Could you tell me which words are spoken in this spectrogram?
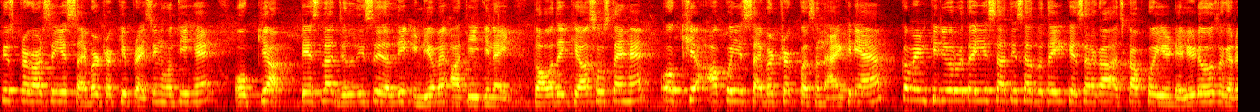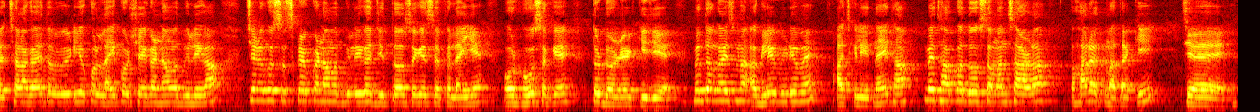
किस प्रकार से ये साइबर ट्रक की प्राइसिंग होती है और क्या टेस्ला जल्दी से जल्दी इंडिया में आती है कि नहीं। तो आप बताइए, क्या सोचते हैं और क्या आपको ये साइबर ट्रक पसंद आया कि नहीं आया? कमेंट कीजिए और बताइए, साथ ही साथ बताइए कैसा लगा? आज का आपको ये डेली डोज अगर अच्छा लगा है तो वीडियो को लाइक और शेयर करना मत भूलिएगा। चैनल को सब्सक्राइब करना मत भूलिएगा। जितना हो सके इसे फैलाइए। और हो सके तो डोनेट कीजिए। मैं हूँ इसमें अगले वीडियो में। आज के लिए इतना ही था। मैं था आपका दोस्त अमन साड़ा, भारत माता की जय।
